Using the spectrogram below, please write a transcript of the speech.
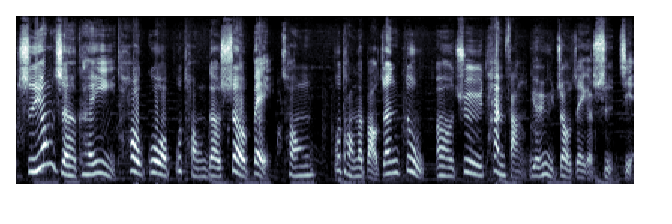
使用者可以透过不同的设备从。不同的保真度，呃，去探访元宇宙这个世界。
